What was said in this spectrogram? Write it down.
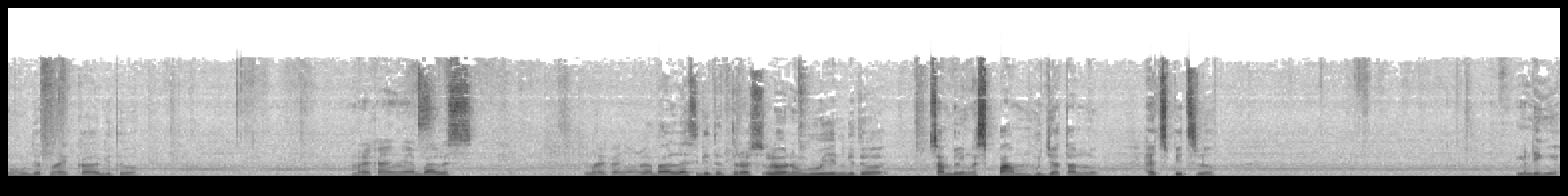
ngehujat mereka gitu. Mereka nya bales. Mereka nya nggak bales gitu terus lu nungguin gitu sambil nge-spam hujatan lu hate speech lu. Mending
